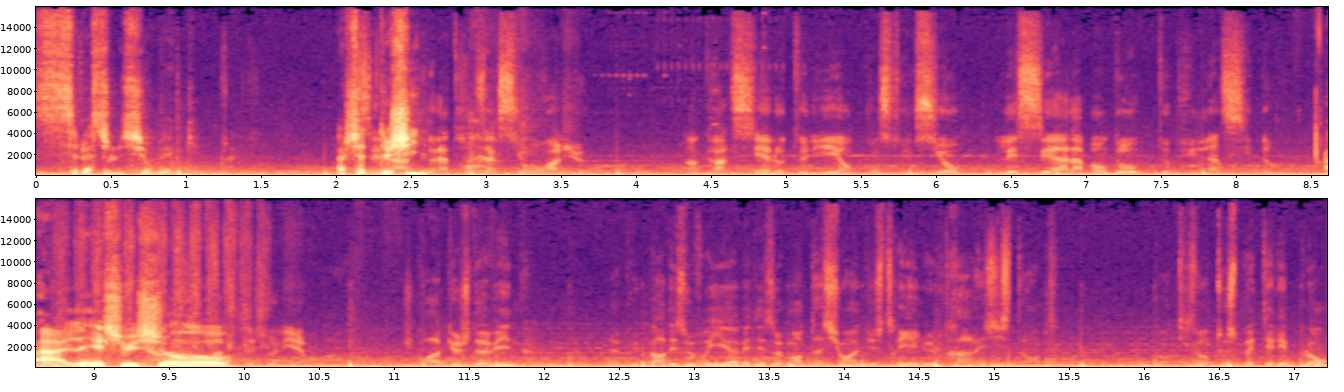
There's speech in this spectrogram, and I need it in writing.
C'est la solution, mec. Achète de Chine. que la transaction aura lieu. Un gratte-ciel hôtelier en construction, laissé à l'abandon depuis l'incident. Allez, je suis chaud. Je crois que je devine. La plupart des ouvriers avaient des augmentations industrielles ultra résistantes. Quand ils ont tous pété les plombs,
